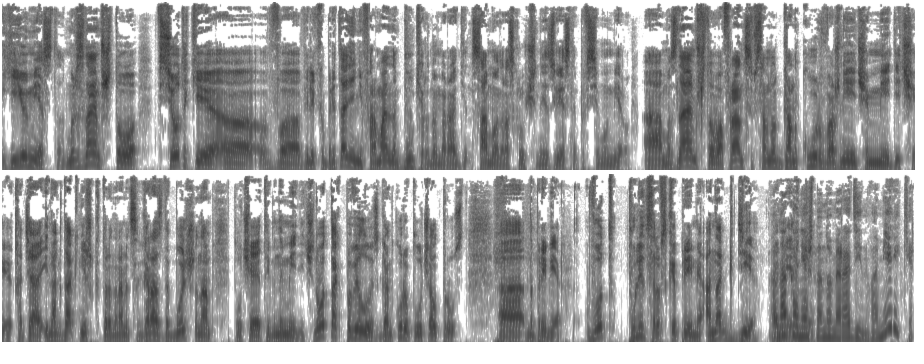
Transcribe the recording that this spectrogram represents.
Ее место. Мы же знаем, что все-таки в Великобритании неформально Букер номер один, самый он раскрученный известный по всему миру. А мы знаем, что во Франции все равно Ганкур важнее, чем Медичи. Хотя иногда книжка, которая нравится гораздо больше, нам получает именно Медичи. Ну вот так повелось. Ганкура получал Пруст, а, например. Вот Пулицеровская премия, она где? Она, конечно, номер один в Америке.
